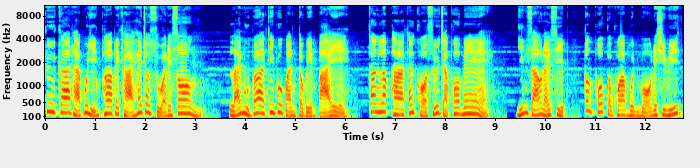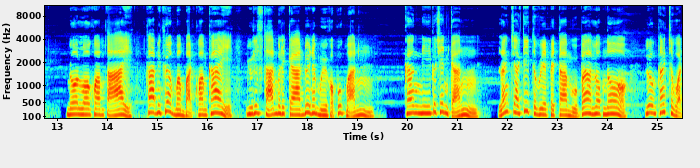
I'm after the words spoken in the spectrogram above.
คือการหาผู้หญิงพาไปขายให้เจ้าสัวในซ่อง หลายหมู่บ้านที่พวกมันตะเวนไป ทั้งรับพาทั้งขอซื้อจากพ่อแม่ หญิงสาวหลายสิบต้องพบกับความหม่นหมองในชีวิต นอนรอความตายกลายเป็นเครื่องบำบัดความไข้อยู่ในสถานบริการด้วยน้ำมือของพวกมัน ครั้งนี้ก็เช่นกัน หลังจากที่ตะเวนไปตามหมู่บ้านรอบนอก รวมทั้งจังหวัด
